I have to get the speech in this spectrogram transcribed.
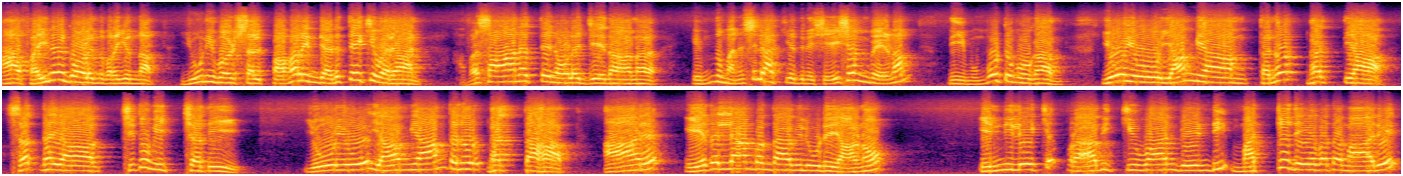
ആ ഫൈനൽ ഗോൾ എന്ന് പറയുന്ന യൂണിവേഴ്സൽ പവറിന്റെ അടുത്തേക്ക് വരാൻ അവസാനത്തെ നോളജ് ഏതാണ് എന്ന് മനസ്സിലാക്കിയതിന് ശേഷം വേണം മുമ്പോട്ട് പോകാം. യോ യോ യാമ്യാം തനുർഭക്ത്യ ശ്രദ്ധയാ ചിതുമിച്ഛതി. യോ യോ യാമ്യാം തനുർഭക്ത. ആര് ഏതെല്ലാം ബന്ധാവിലൂടെയാണോ എന്നിലേക്ക് പ്രാപിക്കുവാൻ വേണ്ടി മറ്റു ദേവതമാരെ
